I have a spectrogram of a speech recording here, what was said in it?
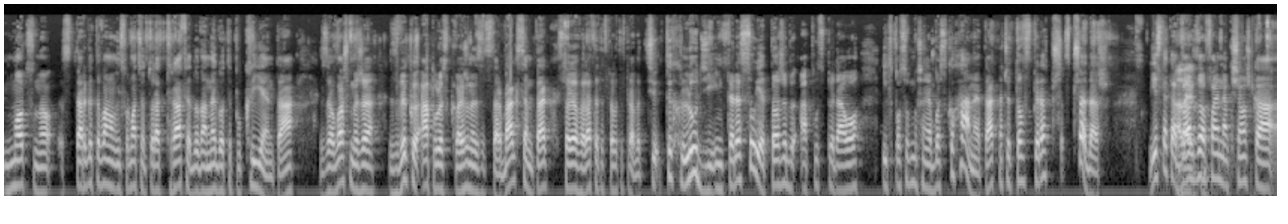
mocno stargetowaną informacją, która trafia do danego typu klienta. Zauważmy, że zwykły Apple jest kojarzony ze Starbucksem, tak? Sojowe lata, te sprawy, te sprawy. Tych ludzi interesuje to, żeby Apple wspierało ich sposób myślenia, bo jest kochane, tak? Znaczy to wspiera sprzedaż. Jest taka Ale... bardzo fajna książka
